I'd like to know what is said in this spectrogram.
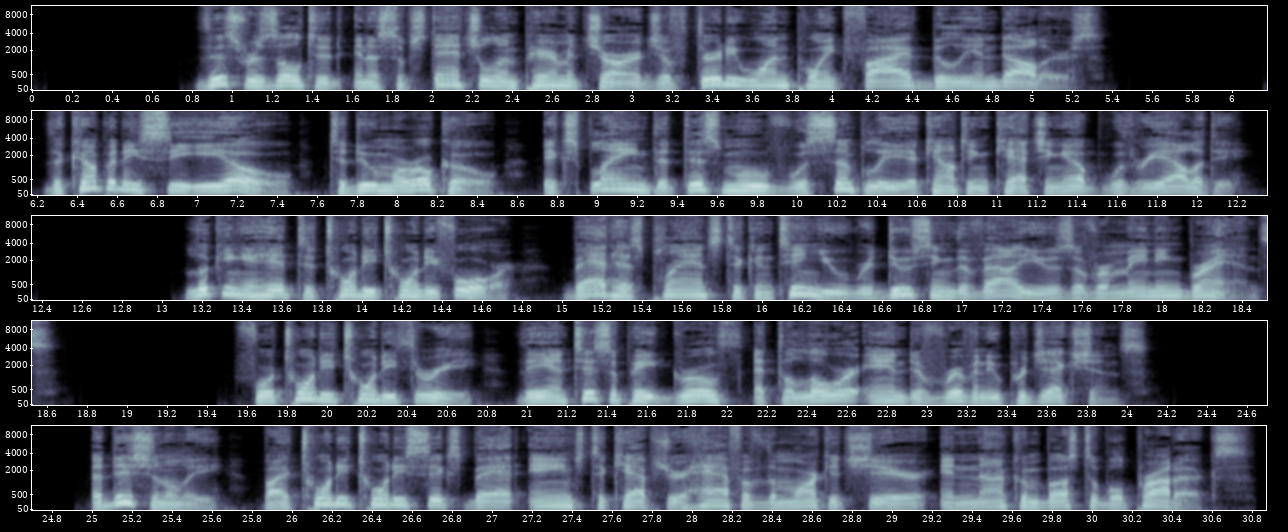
This resulted in a substantial impairment charge of $31.5 billion. The company's CEO, Tadeu Marroco, explained that this move was simply accounting catching up with reality. Looking ahead to 2024, BAT has plans to continue reducing the values of remaining brands. For 2023, they anticipate growth at the lower end of revenue projections. Additionally, by 2026, BAT aims to capture half of the market share in non-combustible products.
